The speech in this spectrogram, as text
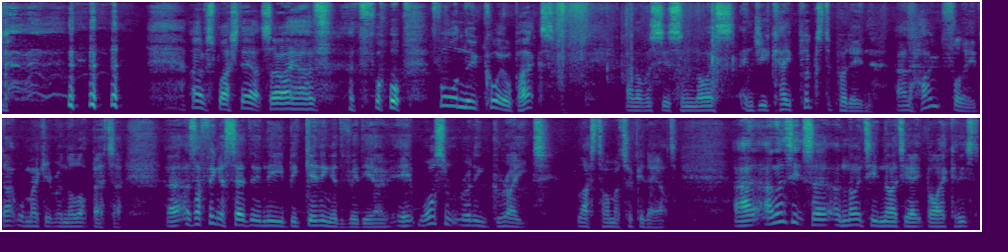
I've splashed out. So I have four, four new coil packs and obviously some nice NGK plugs to put in and hopefully that will make it run a lot better. Uh, as I think I said in the beginning of the video, it wasn't running great last time I took it out. Uh, and as it's a, a 1998 bike and it's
